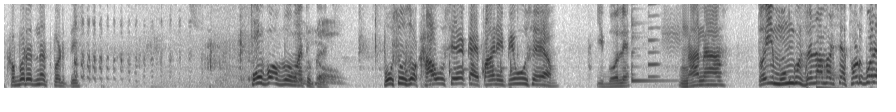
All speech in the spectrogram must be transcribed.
ખબર જ નથી પડતી. હું પોપો વાતું કરે. પૂછું છું ખાવું છે, કાંઈ પાણી પીવું છે એમ. ઈ બોલે, ના ના. તો ઈ મૂંગું જનાવર છે, થોડું બોલે.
